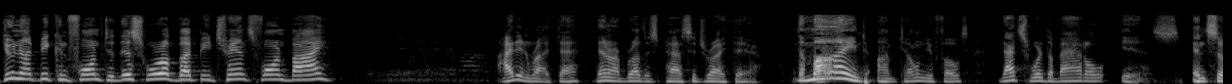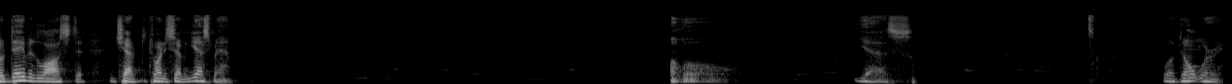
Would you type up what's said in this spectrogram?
do not be conformed to this world, but be transformed by. I didn't write that. Then our brother's passage right there. The mind, I'm telling you, folks, that's where the battle is. And so David lost it in chapter 27. Yes, ma'am. Oh, yes. Well, don't worry.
